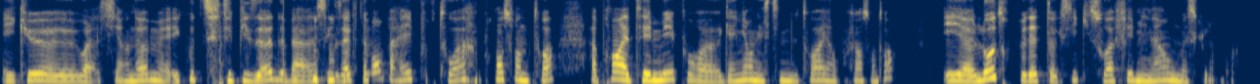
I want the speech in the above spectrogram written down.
Et que, voilà, si un homme écoute cet épisode, bah, c'est exactement pareil pour toi. Prends soin de toi, apprends à t'aimer pour gagner en estime de toi et en confiance en toi. Et l'autre peut être toxique, soit féminin ou masculin, quoi.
